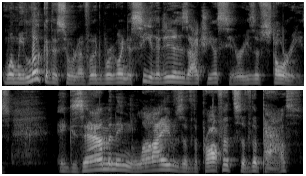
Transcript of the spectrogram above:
when we look at the Surah of Hud, we're going to see that it is actually a series of stories examining lives of the prophets of the past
